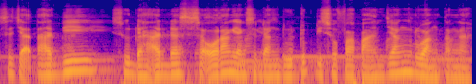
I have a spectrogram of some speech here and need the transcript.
sejak tadi sudah ada seseorang yang sedang duduk di sofa panjang ruang tengah.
